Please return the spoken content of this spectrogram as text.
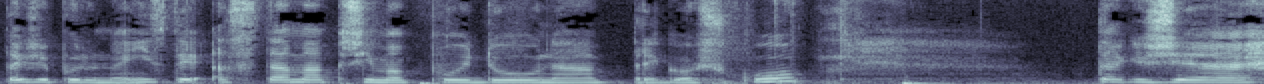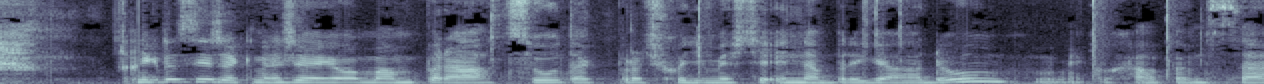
takže půjdu na jízdy a s tama přímo půjdu na Prigošku. Takže někdo si řekne, že jo, mám prácu, tak proč chodím ještě i na brigádu, jako chápem se.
